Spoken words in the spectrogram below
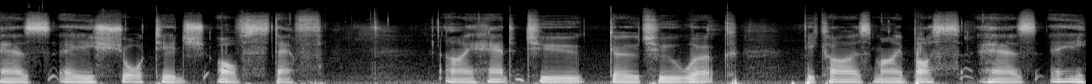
has a shortage of staff. I had to go to work because my boss has a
